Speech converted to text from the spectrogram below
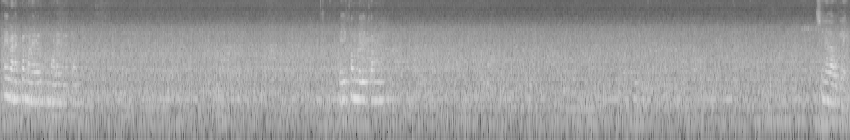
ஹாய் வணக்கம் அனைவருக்கும் மாலை வணக்கம் வெல்கம் சின்னதாக லைவ்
